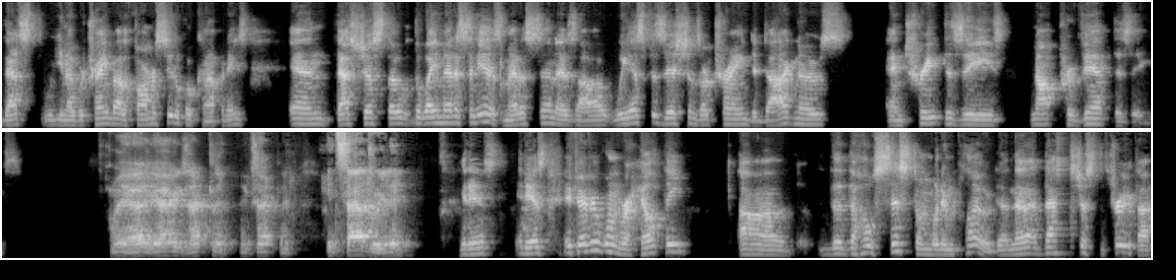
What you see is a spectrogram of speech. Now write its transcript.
that's you know we're trained by the pharmaceutical companies, and that's just the the way medicine is. Medicine is uh, we as physicians are trained to diagnose and treat disease, not prevent disease. Oh yeah, yeah, exactly, exactly. It's sad, really. It is. It is. If everyone were healthy, uh, the the whole system would implode, and that, that's just the truth. I,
